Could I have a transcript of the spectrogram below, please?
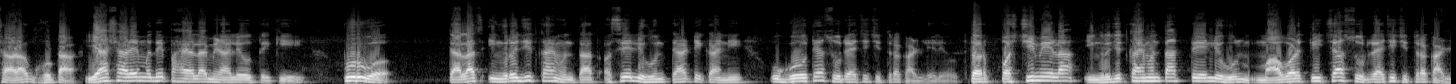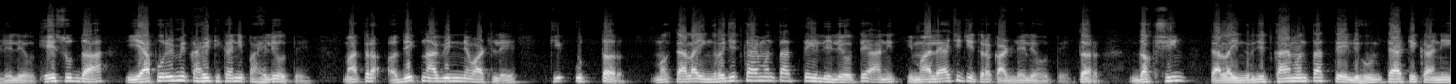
शाळा घोटा या शाळेमध्ये पाहायला मिळाले होते की पूर्व त्यालाच इंग्रजीत काय म्हणतात असे लिहून त्या ठिकाणी उगवत्या सूर्याचे चित्र काढलेले होते. तर पश्चिमेला इंग्रजीत काय म्हणतात ते लिहून मावळतीच्या सूर्याचे चित्र काढलेले होते. हे सुद्धा यापूर्वी मी काही ठिकाणी पाहिले होते. मात्र अधिक नाविन्य वाटले की उत्तर. मग त्याला इंग्रजीत काय म्हणतात ते लिहिले होते आणि हिमालयाचे चित्र काढलेले होते. तर दक्षिण त्याला इंग्रजीत काय म्हणतात ते लिहून त्या ठिकाणी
